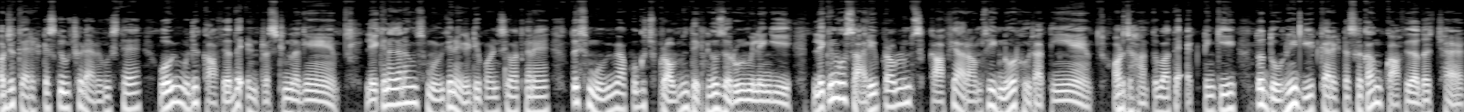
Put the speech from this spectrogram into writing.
और जो कैरेक्टर्स के पीछे डायनामिक्स थे, वो भी मुझे काफ़ी ज़्यादा इंटरेस्टिंग लगे हैं। लेकिन अगर हम इस मूवी के नेगेटिव पॉइंट्स की बात करें तो इस मूवी में आपको कुछ प्रॉब्लम देखने को ज़रूर मिलेंगी। लेकिन वो सारी प्रॉब्लम्स काफ़ी आराम से इग्नोर हो जाती हैं। और जहाँ तो बात है एक्टिंग की तो दोनों ही लीड कैरेक्टर्स का काम काफ़ी ज़्यादा अच्छा है।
